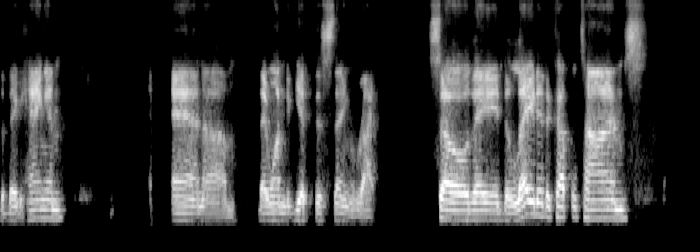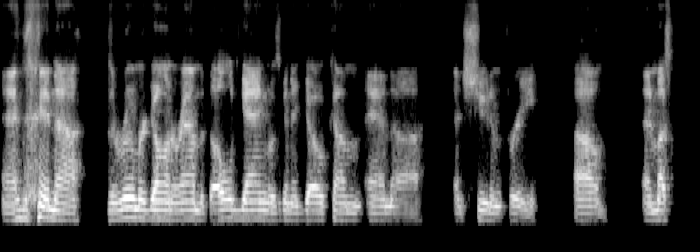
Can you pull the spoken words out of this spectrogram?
the big hanging and um, they wanted to get this thing right. So they delayed it a couple times, and then uh, the rumor going around that the old gang was going to go come and uh, and shoot him free, um, and must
